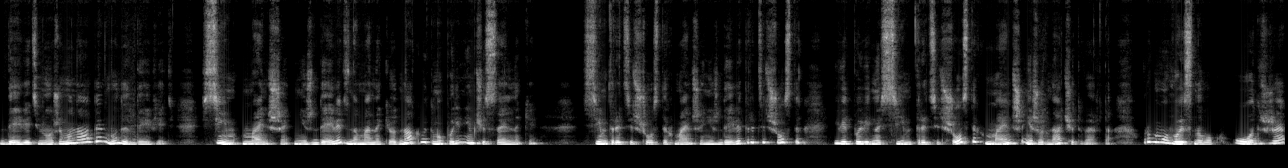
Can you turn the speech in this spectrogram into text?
9 множимо на 1 буде 9. 7 менше, ніж 9, знаменники однакові, тому порівнюємо чисельники. 7 36 менше, ніж 9 36, і, відповідно, 7 36 менше, ніж 1 четверта. Робимо висновок. Отже,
